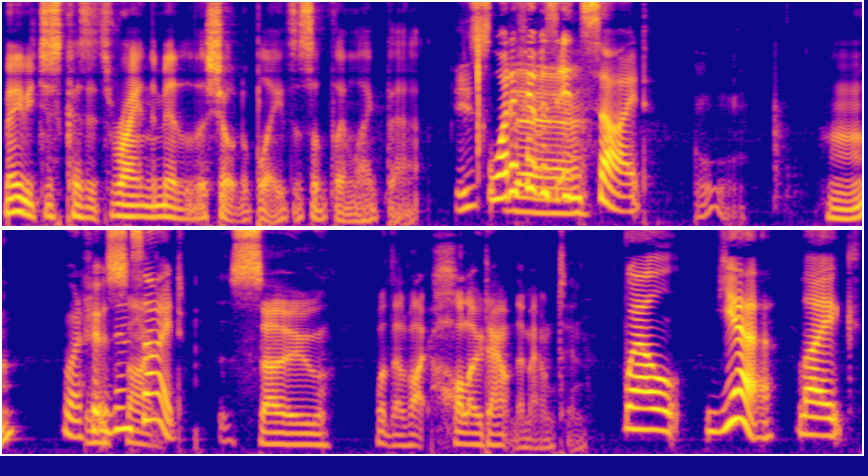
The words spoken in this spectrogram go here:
Maybe just because it's right in the middle of the shoulder blades or something like that. Is What if it was inside? Ooh. Hmm. What if it was Inside. inside? So what they've like hollowed out the mountain. Well, yeah, like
